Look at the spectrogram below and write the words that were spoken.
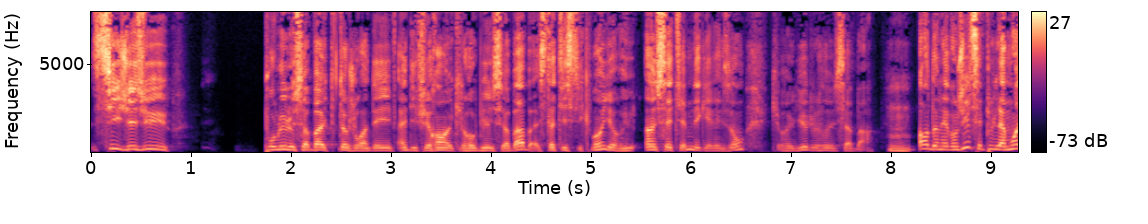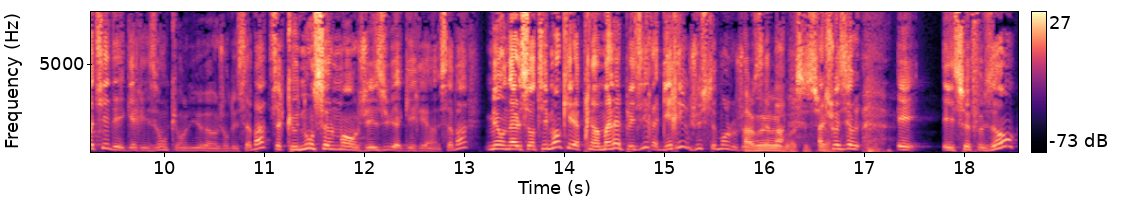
Si Jésus pour lui, le sabbat était toujours indifférent et qu'il aurait oublié le sabbat, bah, statistiquement, il y aurait eu un septième des guérisons qui auraient lieu le jour du sabbat. Hmm. Or, dans l'évangile, c'est plus de la moitié des guérisons qui ont lieu un jour du sabbat. C'est-à-dire que non seulement Jésus a guéri un sabbat, mais on a le sentiment qu'il a pris un malin plaisir à guérir justement le jour ah du sabbat. Bah, à choisir, et, et ce faisant,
